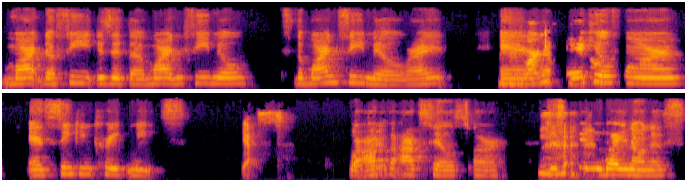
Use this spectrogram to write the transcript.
Mart the feed is it the Martin feed mill the Martin feed mill, right? Mm-hmm. And Martin Egg Hill Farm and Sinking Creek Meats. Yes. Where all the oxtails are just waiting on us,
